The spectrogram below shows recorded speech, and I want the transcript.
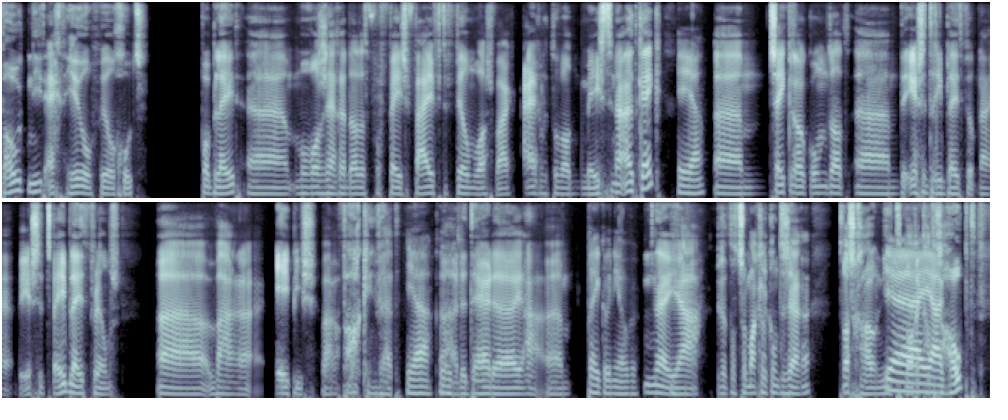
bood niet echt heel veel goeds Blade. Eh, moet wel zeggen dat het voor Phase 5 de film was waar ik eigenlijk toch wel het meeste naar uitkeek. Ja. Ehm, zeker ook omdat ehm, de eerste drie Blade films, nou ja, de eerste twee Blade films eh, waren episch, waren fucking vet. Ja, Uh, klopt. de derde, ja, ehm, Spreken we niet over. nee, ja, dat zo makkelijk om te zeggen. Het was gewoon niet Ja, wat ik ja. had gehoopt.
